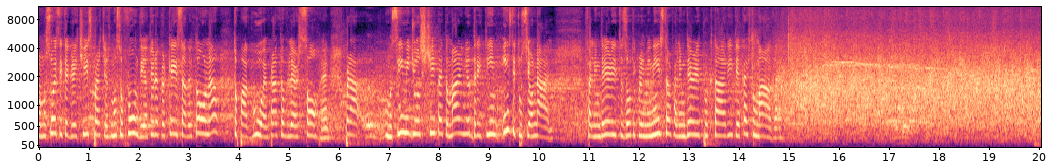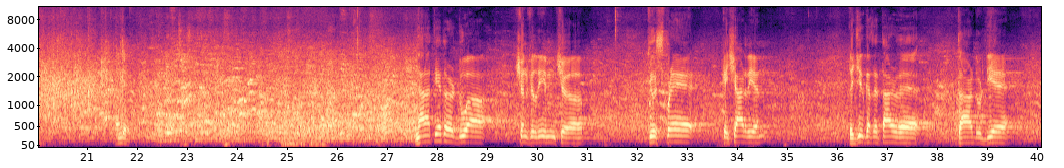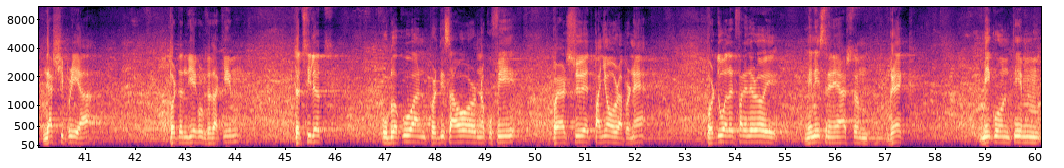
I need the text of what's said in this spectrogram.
për mësuesit e Greqisë, pra që më së fundi atyre kërkesave tona të paguhen, pra të vlerësohen, pra mësimi i gjuhës shqipe të marrë një drejtim institucional. Falimderit, Zoti Kryeministër, falimderit për këtë arritje kaq të madhe. Thank you. Nga ana tjetër dua që në fillim që t'ju shpreh keqardhjen të gjithë gazetarëve të ardhur dje nga Shqipëria për të ndjekur këtë takim të cilët U bllokuan për disa orë në kufi për arsye të panjohura për ne, por dua dhe të falenderoj ministrin e Jashtëm grek, mikun tim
